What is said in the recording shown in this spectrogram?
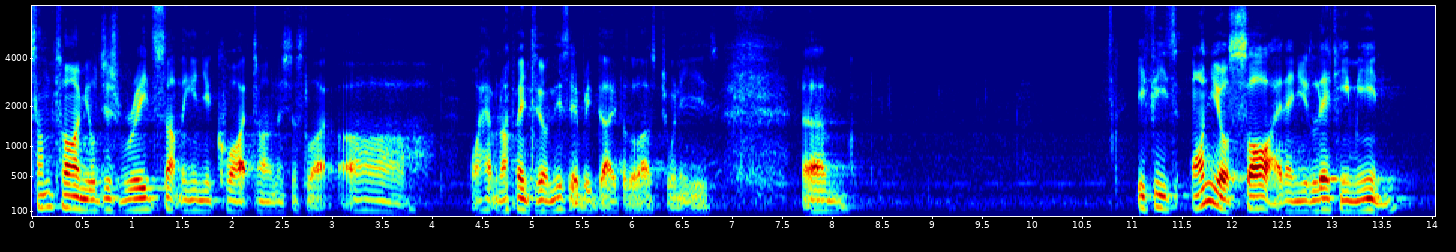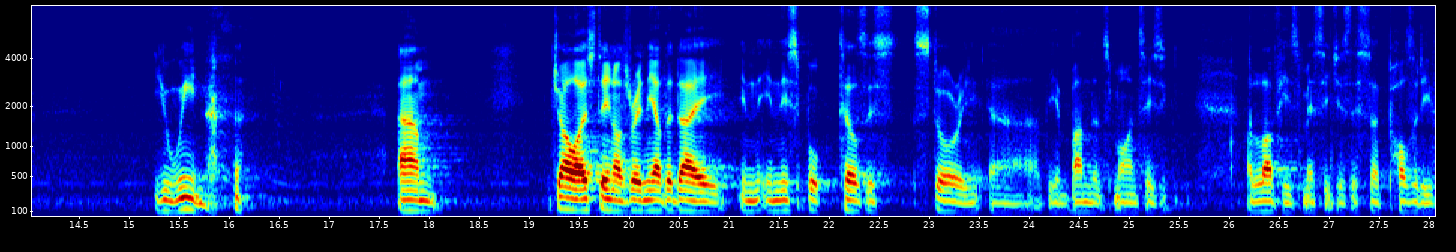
sometime you'll just read something in your quiet time and it's just like, oh, why haven't I been doing this every day for the last 20 years? Um, if he's on your side and you let him in, you win. um, Joel Osteen, I was reading the other day in, in this book, tells this story, uh, The Abundance Mind. Says, I love his messages, they're so positive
